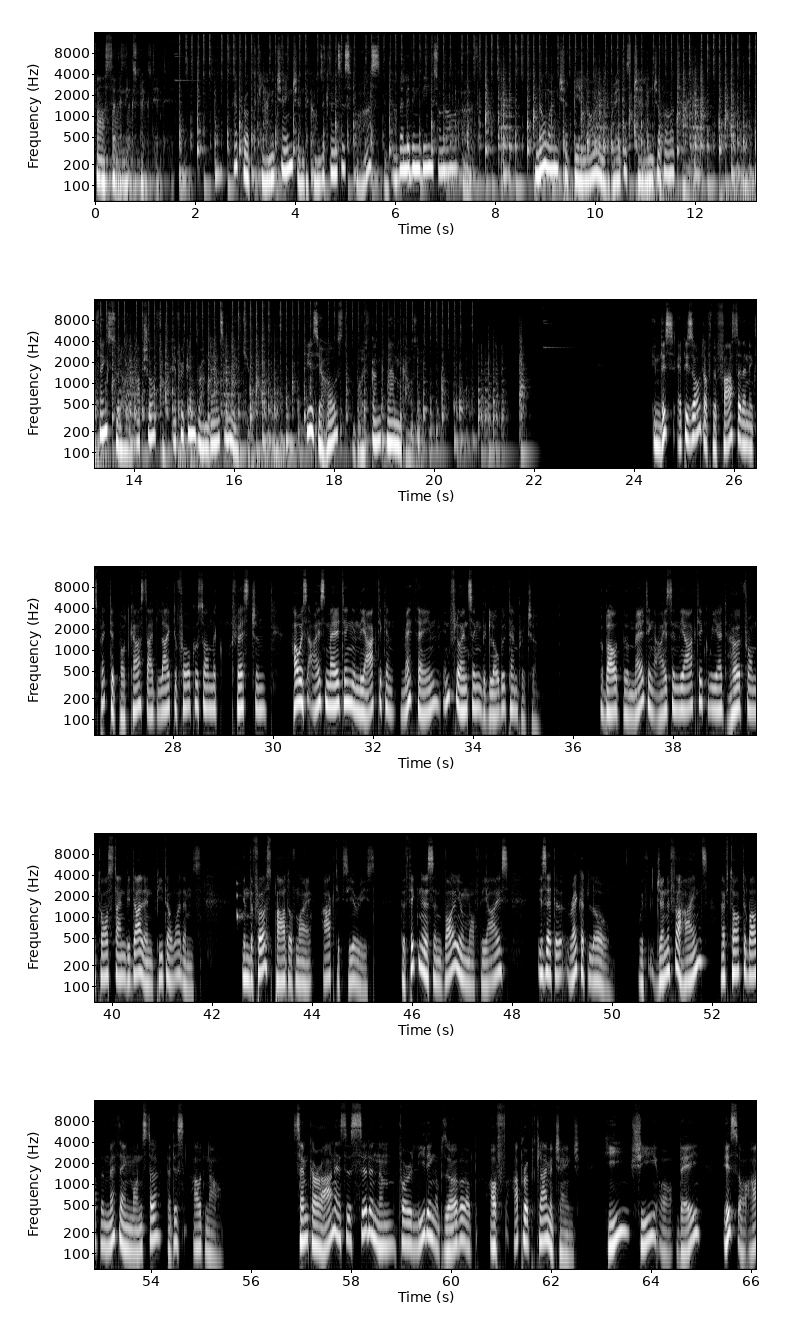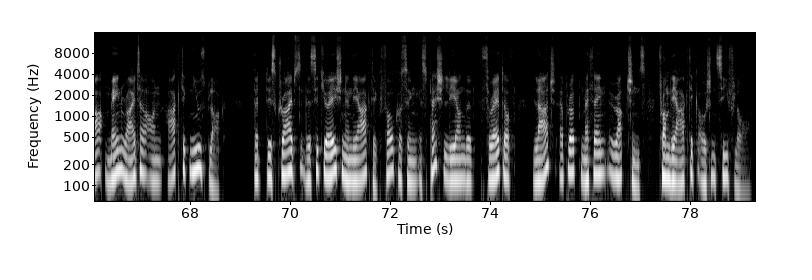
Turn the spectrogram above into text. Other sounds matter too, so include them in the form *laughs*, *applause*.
faster than expected. Abrupt climate change and the consequences for us and other living beings on our Earth. No one should be alone in the greatest challenge of our time. Thanks to Laura Upshaw for African drum dance on YouTube. Here's your host, Wolfgang Werminghausen. In this episode of the Faster Than Expected podcast, I'd like to focus on the question how is ice melting in the Arctic and methane influencing the global temperature? About the melting ice in the Arctic, we had heard from Thorstein Viddal and Peter Wadhams in the first part of my Arctic series. The thickness and volume of the ice is at a record low. With Jennifer Hynes, I've talked about the methane monster that is out now. Sam Carana is a pseudonym for a leading observer of abrupt climate change. He, she, or they is or are main writer on Arctic News blog that describes the situation in the Arctic, focusing especially on the threat of large abrupt methane eruptions from the Arctic Ocean seafloor.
